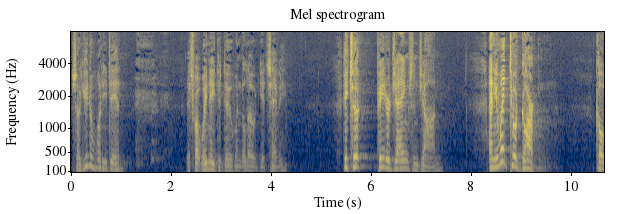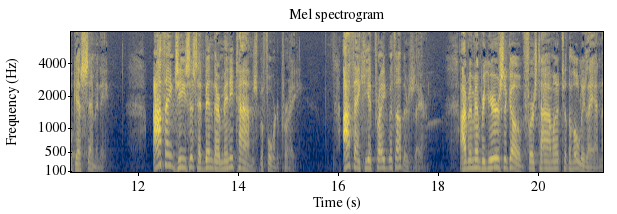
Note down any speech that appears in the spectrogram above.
So, you know what he did? It's what we need to do when the load gets heavy. He took Peter, James, and John, and he went to a garden called Gethsemane. I think Jesus had been there many times before to pray. I think he had prayed with others there. I remember years ago, the first time I went to the Holy Land,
